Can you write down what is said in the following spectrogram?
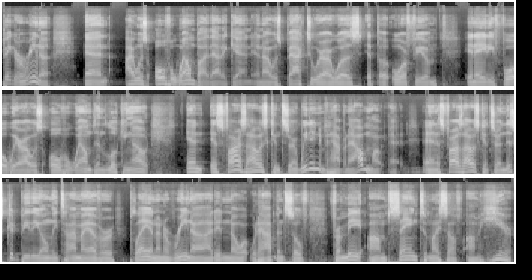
big arena, and I was overwhelmed by that again, and I was back to where I was at the Orpheum in '84, where I was overwhelmed and looking out. And as far as I was concerned, we didn't even have an album out yet. And as far as I was concerned, this could be the only time I ever play in an arena. I didn't know what would happen. So f- for me, I'm saying to myself, I'm here.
